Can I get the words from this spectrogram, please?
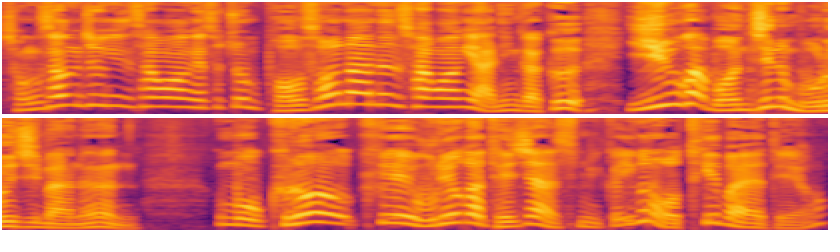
정상적인 상황에서 좀 벗어나는 상황이 아닌가. 그 이유가 뭔지는 모르지만은 뭐 그렇게 우려가 되지 않습니까? 이건 어떻게 봐야 돼요?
